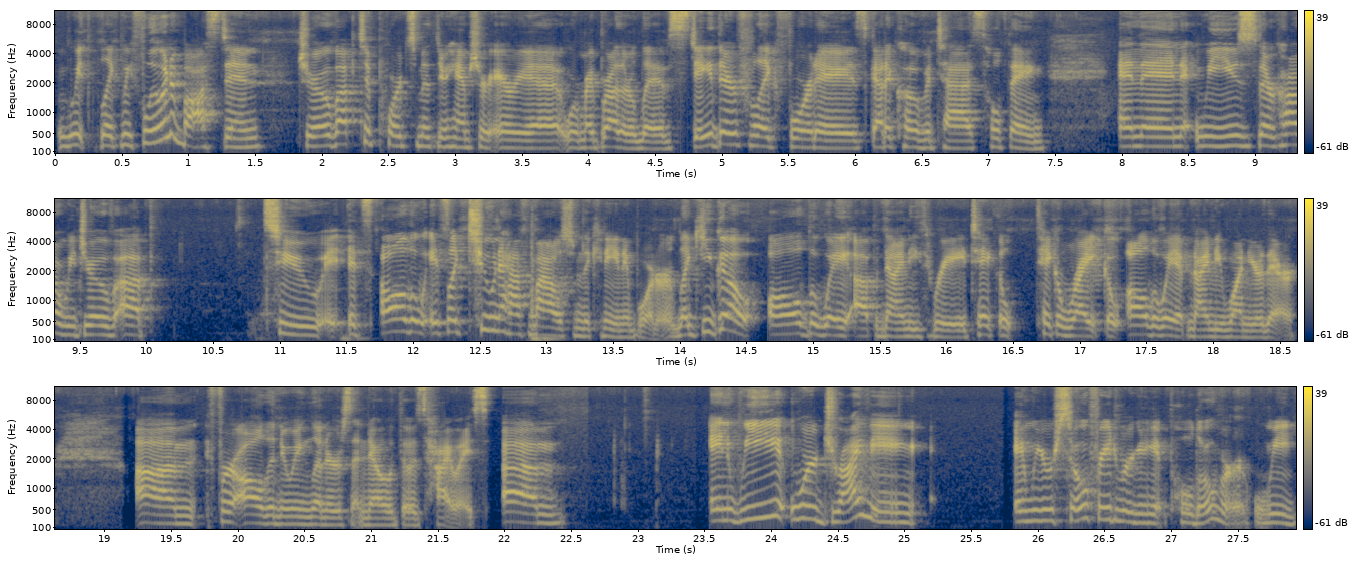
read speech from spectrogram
We, like we flew into Boston drove up to Portsmouth, New Hampshire area where my brother lives, stayed there for like four days, got a COVID test, whole thing. And then we used their car. We drove up to it's all the it's like two and a half miles from the Canadian border. Like you go all the way up 93, take a take a right, go all the way up 91, you're there. Um, for all the New Englanders that know those highways. Um, and we were driving and we were so afraid we were going to get pulled over when we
